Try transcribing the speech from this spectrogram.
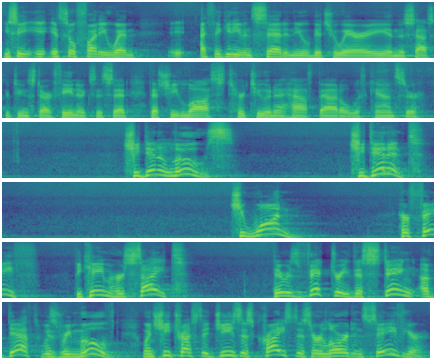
You see, it, it's so funny when I think it even said in the obituary in the Saskatoon Star Phoenix, it said that she lost her two and a half battle with cancer. She didn't lose. She didn't. She won. Her faith became her sight. There was victory. The sting of death was removed when she trusted Jesus Christ as her Lord and Savior.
